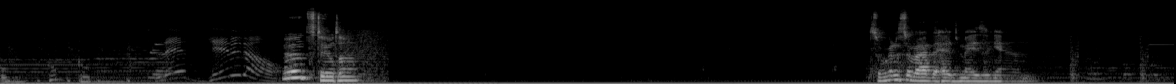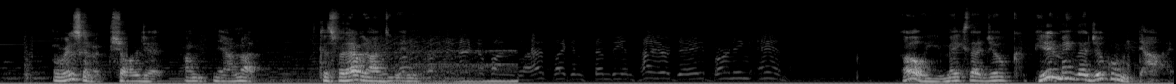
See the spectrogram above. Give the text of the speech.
Let's get it on. It's tail time. So we're gonna survive the hedge maze again. We're just gonna charge it. I'm yeah, I'm not because for that we don't have to do anything. Oh, he makes that joke. He didn't make that joke when we died.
